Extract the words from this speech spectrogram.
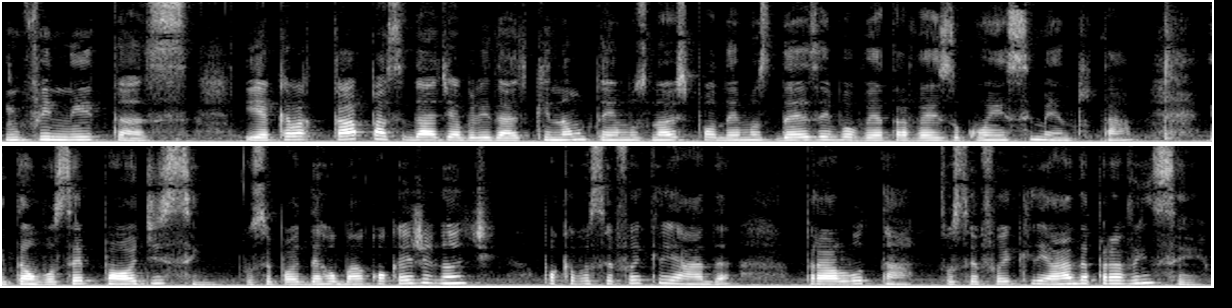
infinitas. E aquela capacidade e habilidade que não temos, nós podemos desenvolver através do conhecimento, tá? Então você pode sim, você pode derrubar qualquer gigante, porque você foi criada para lutar, você foi criada para vencer.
